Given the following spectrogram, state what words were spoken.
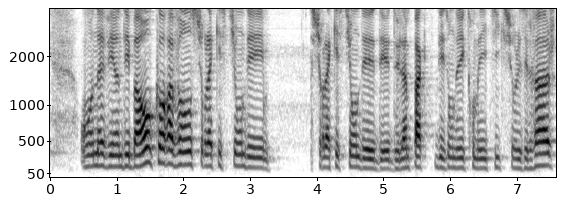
MBT. On avait un débat encore avant sur la question, des, sur la question des- des- de l'impact des ondes électromagnétiques sur les élevages.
